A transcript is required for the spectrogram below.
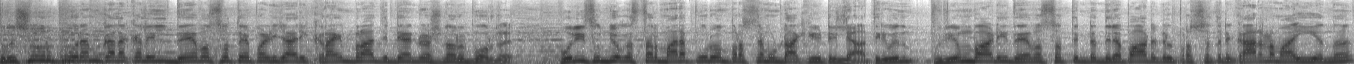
തൃശൂർ പൂരം കലക്കലിൽ ദേവസ്വത്തെ പഴിചാരി ക്രൈംബ്രാഞ്ചിന്റെ അന്വേഷണ റിപ്പോർട്ട്. പോലീസ് ഉദ്യോഗസ്ഥർ മനഃപൂർവം പ്രശ്നമുണ്ടാക്കിയിട്ടില്ല. തിരുവ- തിരുവമ്പാടി ദേവസ്വത്തിന്റെ നിലപാടുകൾ പ്രശ്നത്തിന് കാരണമായി എന്ന്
